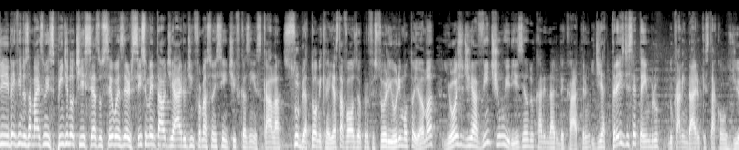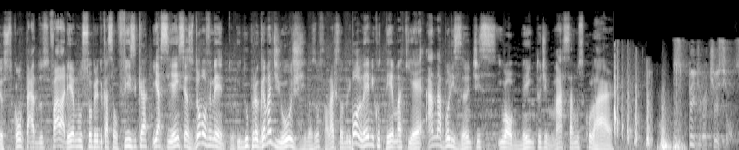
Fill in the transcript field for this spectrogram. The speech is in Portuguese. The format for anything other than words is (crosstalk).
Bem-vindos a mais um Spin de Notícias, o seu exercício mental diário de informações científicas em escala subatômica. E esta voz é o professor Yuri Motoyama. E hoje, dia 21 Irisian do calendário Decathlon e dia 3 de setembro do calendário que está com os dias contados, falaremos sobre educação física e as ciências do movimento. E no programa de hoje, nós vamos falar sobre polêmico tema que é anabolizantes e o aumento de massa muscular. Speed Notícias.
